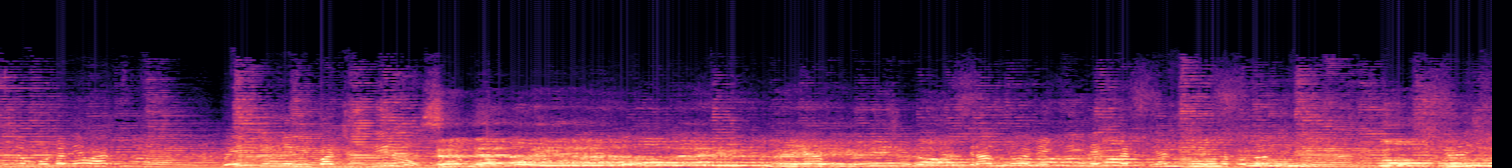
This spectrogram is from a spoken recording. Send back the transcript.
Kızım burada ne var? Bu etkinliğin bir parçası değil mi? Senden ayrı Biraz sonra bekleyin hep gel birlikte fotoğraf ya. Şöyle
